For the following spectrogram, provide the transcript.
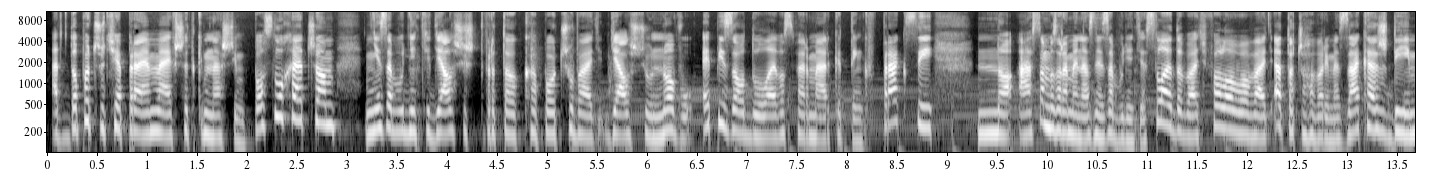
A do počutia prajeme aj všetkým našim poslucháčom. Nezabudnite ďalší štvrtok počúvať ďalšiu novú epizódu Levosphere Marketing v praxi. No a samozrejme nás nezabudnite sledovať, followovať a to, čo hovoríme za každým,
